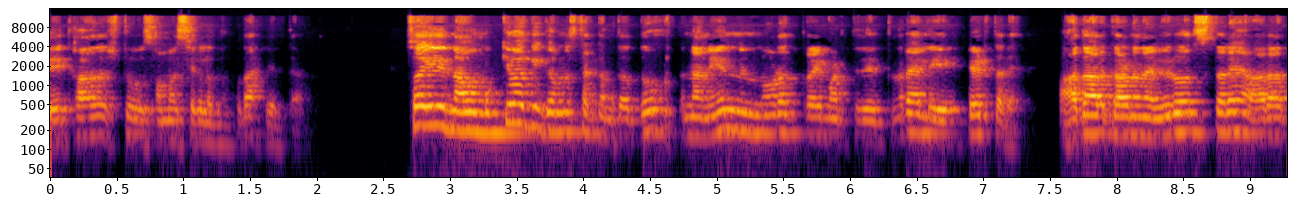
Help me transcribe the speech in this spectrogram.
ಬೇಕಾದಷ್ಟು ಸಮಸ್ಯೆಗಳನ್ನು ಕೂಡ ಹೇಳ್ತಾರೆ. ಸೊ ಇಲ್ಲಿ ನಾವು ಮುಖ್ಯವಾಗಿ ಗಮನಿಸ್ತಕ್ಕಂಥದ್ದು ನಾನು ಏನ್ ನೋಡಕ್ ಟ್ರೈ ಮಾಡ್ತಿದ್ದೆ ಅಂತಂದ್ರೆ ಅಲ್ಲಿ ಹೇಳ್ತಾರೆ, ಆಧಾರ್ ಕಾರ್ಡ್ನ ವಿರೋಧಿಸ್ತಾರೆ ಆಧಾರ್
